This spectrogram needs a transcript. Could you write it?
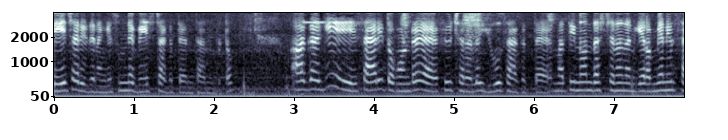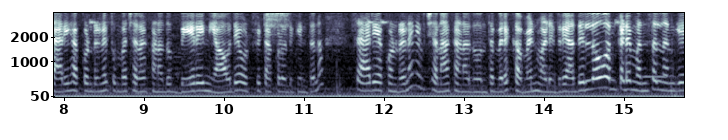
ಬೇಜಾರಿದೆ ನನಗೆ ಸುಮ್ಮನೆ ವೇಸ್ಟ್ ಆಗುತ್ತೆ ಅಂತ ಅಂದ್ಬಿಟ್ಟು. ಹಾಗಾಗಿ ಸ್ಯಾರಿ ತೊಗೊಂಡ್ರೆ ಫ್ಯೂಚರಲ್ಲೂ ಯೂಸ್ ಆಗುತ್ತೆ. ಮತ್ತು ಇನ್ನೊಂದಷ್ಟು ಜನ ನನಗೆ, ರಮ್ಯಾ ನೀವು ಸ್ಯಾರಿ ಹಾಕೊಂಡ್ರೆ ತುಂಬ ಚೆನ್ನಾಗಿ ಕಾಣೋದು. ಬೇರೆ ಇನ್ನು ಯಾವುದೇ ಔಟ್ಫಿಟ್ ಹಾಕೊಳ್ಳೋದಕ್ಕಿಂತನೂ ಸ್ಯಾರಿ ಹಾಕೊಂಡ್ರೆ ನೀವು ಚೆನ್ನಾಗಿ ಕಾಣೋದು ಅಂತ ಬೇರೆ ಕಮೆಂಟ್ ಮಾಡಿದ್ರಿ. ಅದೆಲ್ಲೋ ಒಂದು ಕಡೆ ಮನ್ಸಲ್ಲಿ ನನಗೆ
